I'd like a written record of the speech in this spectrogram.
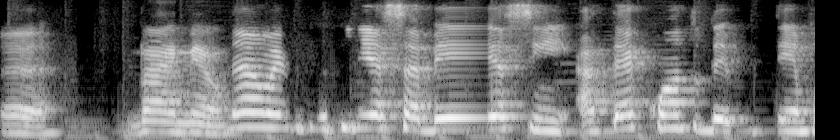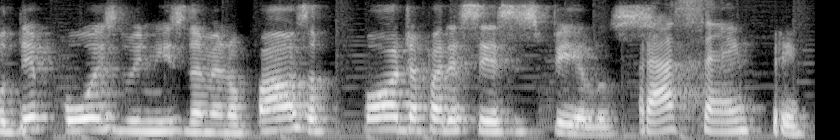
É. Vai, Mel. Não, eu queria saber, assim, até quanto de- tempo depois do início da menopausa pode aparecer esses pelos? Pra sempre.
